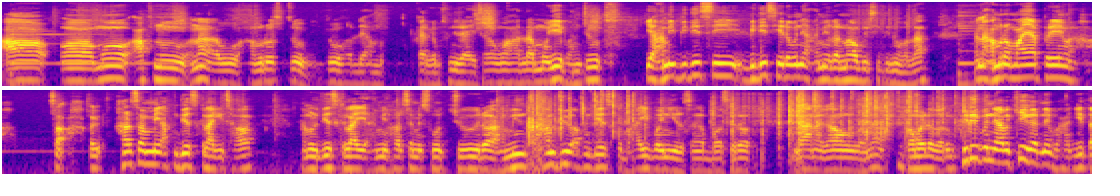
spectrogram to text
म आफ्नो होइन अब हाम्रो जो जोहरूले हाम्रो कार्यक्रम सुनिरहेछ उहाँहरूलाई म यही भन्छु कि हामी विदेशी विदेशीहरू पनि हामीहरूलाई नबिर्सिदिनु होला होइन हाम्रो माया प्रेम हर समय आफ्नो देशको लागि छ। हाम्रो देशको लागि हामी हर समय सोध्छु र हामी चाहन्छु आफ्नो देशको भाइ बहिनीहरूसँग बसेर गाना गाउँ होइन रमाइलो गरौँ। फेरि पनि अब के गर्ने भाग्य त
